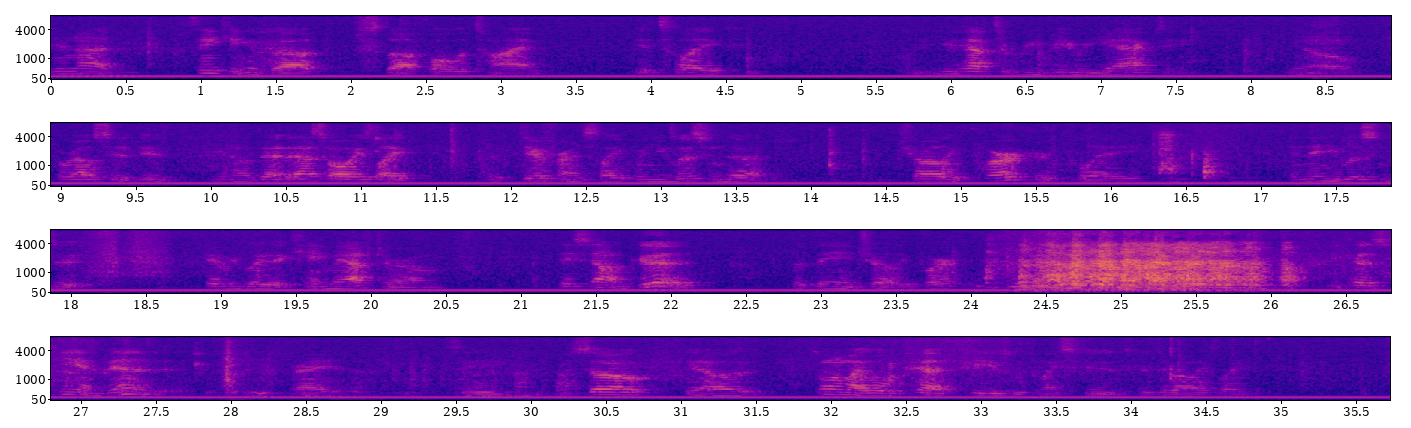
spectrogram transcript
You're not thinking about stuff all the time. It's like you have to re- be reacting, you know, or else it, it you know, that, that's always like the difference. Like when you listen to Charlie Parker play, and then you listen to everybody that came after him, they sound good, but they ain't Charlie Parker. because he invented it, right? So, you know, it's one of my little pet peeves with my students, because they're always like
